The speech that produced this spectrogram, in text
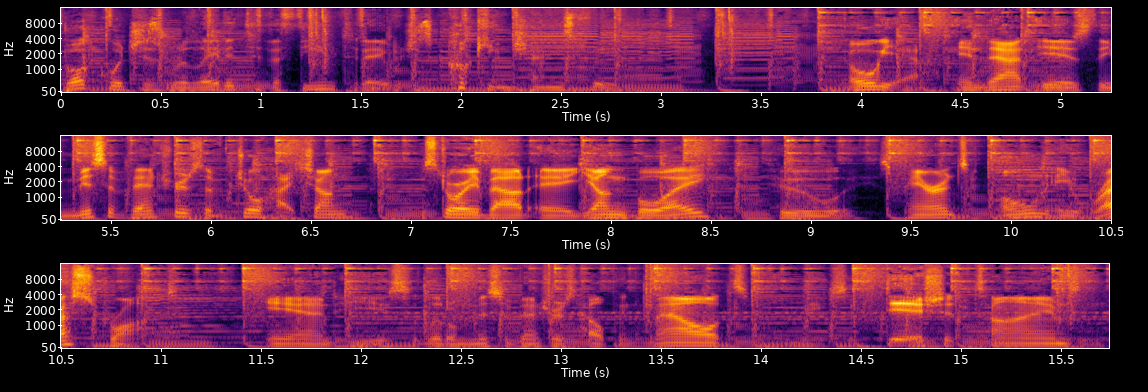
book, which is related to the theme today, which is cooking Chinese food. Oh, yeah. And that is The Misadventures of Zhou Haisheng, a story about a young boy whose parents own a restaurant. And he's a little misadventures helping them out. He makes a dish at times, and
